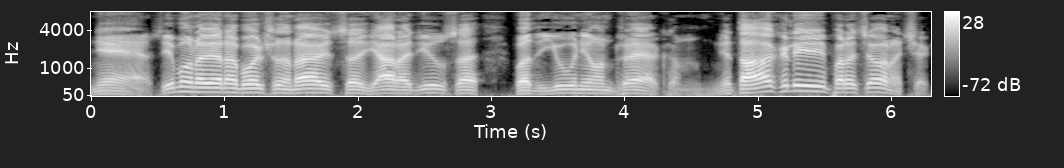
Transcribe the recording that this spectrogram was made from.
Нет, ему, наверное, больше нравится «Я родился под Юнион Джеком». Не так ли, поросеночек?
